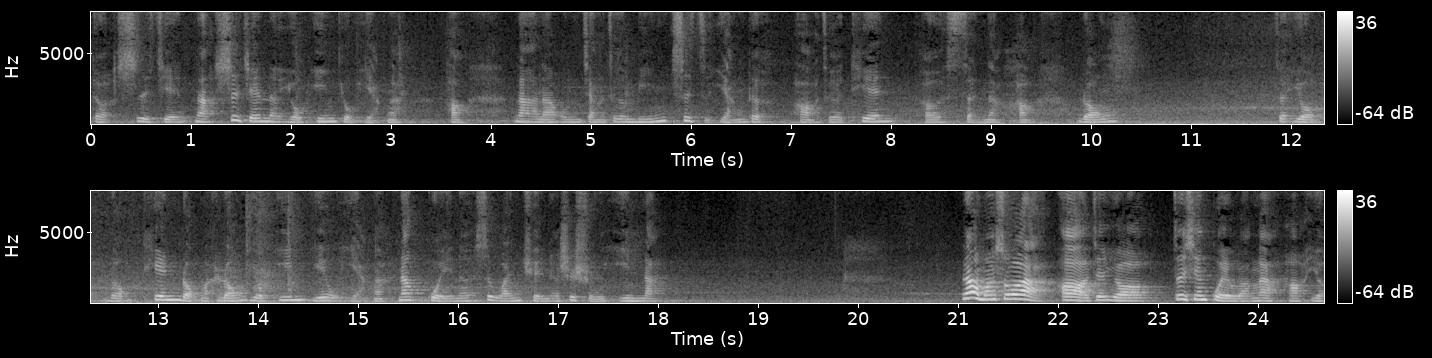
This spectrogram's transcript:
的世间，那世间呢有阴有阳啊。好，那呢，我们讲这个明是指阳的啊，这个天和神呐，啊，龙，这有龙天龙啊，龙有阴也有阳啊，那鬼呢是完全的是属于阴呐。那我们说啊，啊，这有这些鬼王啊，啊，有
